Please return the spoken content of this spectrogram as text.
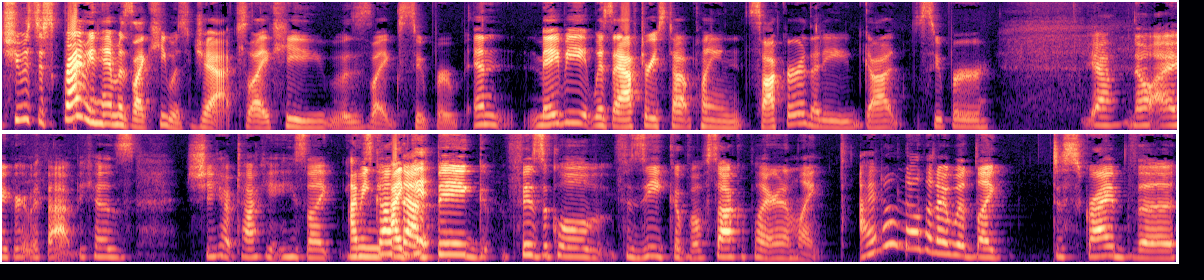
she was describing him as like he was jacked, like he was like super. And maybe it was after he stopped playing soccer that he got super. yeah no i agree with that because she kept talking he's like I he's mean, got I that get- big physical physique of a soccer player and i'm like i don't know that i would like describe the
